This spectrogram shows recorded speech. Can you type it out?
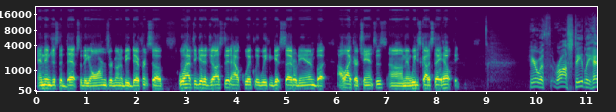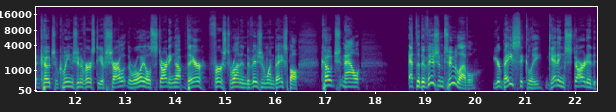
and then just the depths of the arms are going to be different. So we'll have to get adjusted how quickly we can get settled in, but I like our chances, um, and we just got to stay healthy. Here with Ross Steedley, head coach of Queens University of Charlotte, the Royals starting up their first run in Division One baseball. Coach, now at the Division Two level, you're basically getting started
